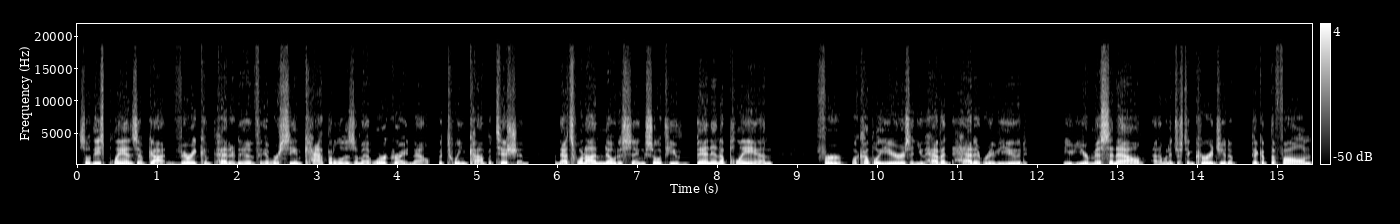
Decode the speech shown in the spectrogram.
So these plans have gotten very competitive, and we're seeing capitalism at work right now between competition. And that's what I'm noticing. So if you've been in a plan for a couple years and you haven't had it reviewed, you, are missing out. And I'm going to just encourage you to pick up the phone.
